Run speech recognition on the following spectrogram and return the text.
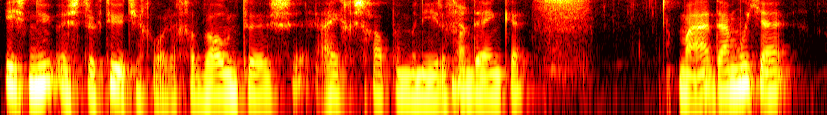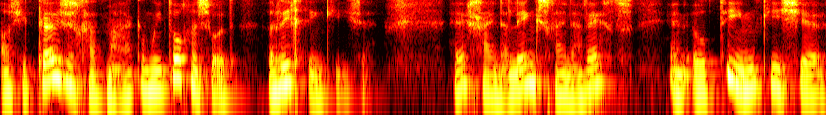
is nu een structuurtje geworden. Gewoontes, eigenschappen, manieren van denken. Maar daar moet je, als je keuzes gaat maken, moet je toch een soort richting kiezen. ga je naar links, ga je naar rechts. En ultiem kies je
